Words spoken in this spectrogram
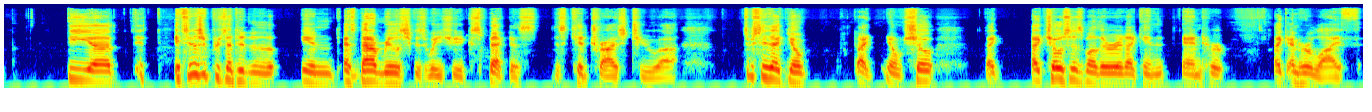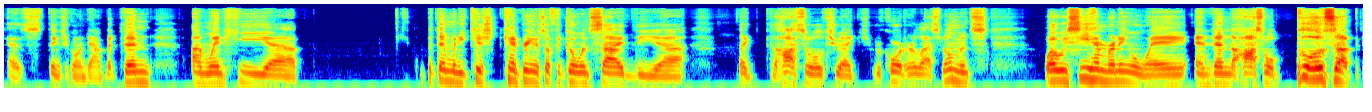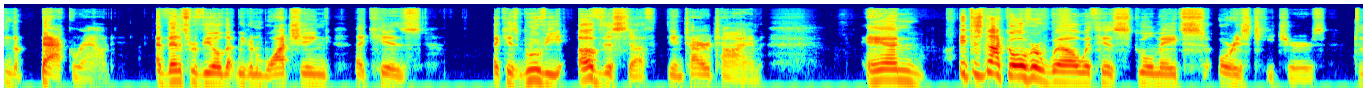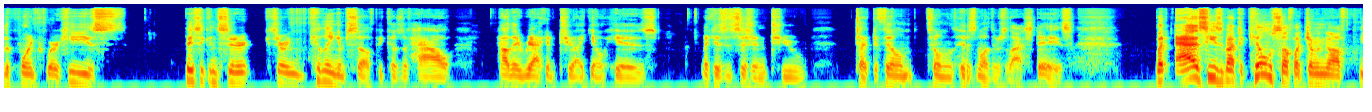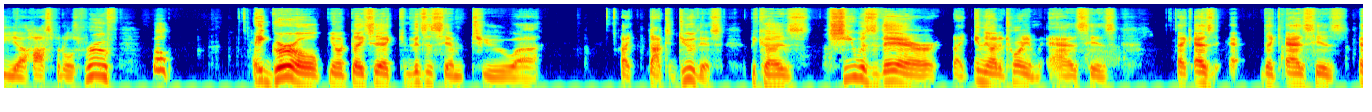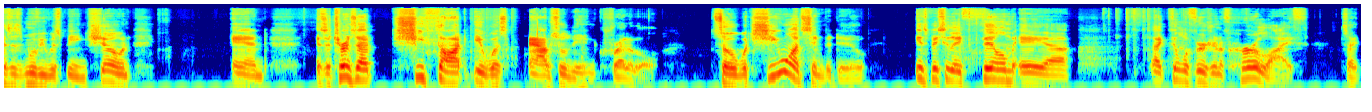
the uh it, it's initially presented in the in as bad of realistic as way you expect as this kid tries to uh to say like you know like you know show like like shows his mother and like and and her like and her life as things are going down. But then um when he uh but then when he can't bring himself to go inside the uh like the hospital to like record her last moments, well, we see him running away, and then the hospital blows up in the background, and then it's revealed that we've been watching like his like his movie of this stuff the entire time, and it does not go over well with his schoolmates or his teachers to the point where he's basically consider, considering killing himself because of how how they reacted to like you know his like his decision to to like to film film his mother's last days. But as he's about to kill himself by jumping off the uh, hospital's roof, well, a girl, you know, they say convinces him to uh, like not to do this because she was there, like in the auditorium as his, like as like as his as his movie was being shown, and as it turns out, she thought it was absolutely incredible. So what she wants him to do is basically film a uh, like film a version of her life. It's like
